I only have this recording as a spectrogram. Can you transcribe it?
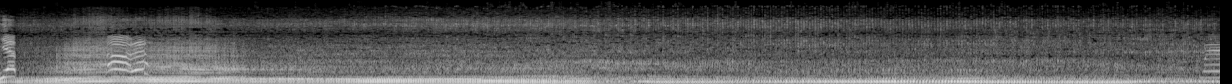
เย็บอ้าวนะแม่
